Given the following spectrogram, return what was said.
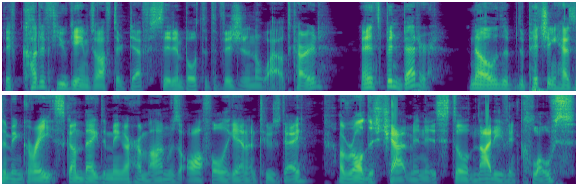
They've cut a few games off their deficit in both the division and the wild card, and it's been better. No, the, the pitching hasn't been great. Scumbag Domingo Germán was awful again on Tuesday. Aroldis Chapman is still not even close,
